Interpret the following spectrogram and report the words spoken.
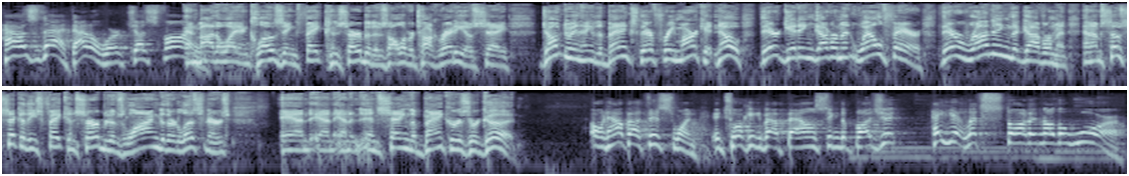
How's that? That'll work just fine. And by the way, in closing, fake conservatives all over talk radio say, don't do anything to the banks, they're free market. No, they're getting government welfare. They're running the government. And I'm so sick of these fake conservatives lying to their listeners and, and, and, and saying the bankers are good. Oh, and how about this one? In talking about balancing the budget? Hey, yeah, let's start another war.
